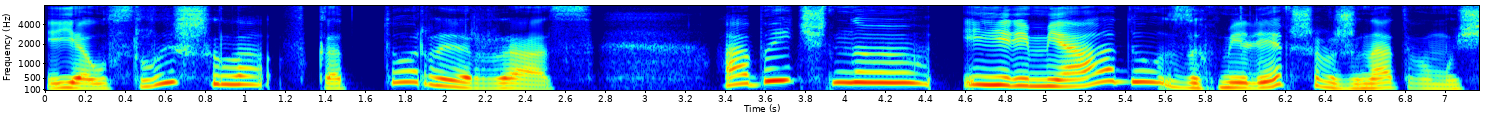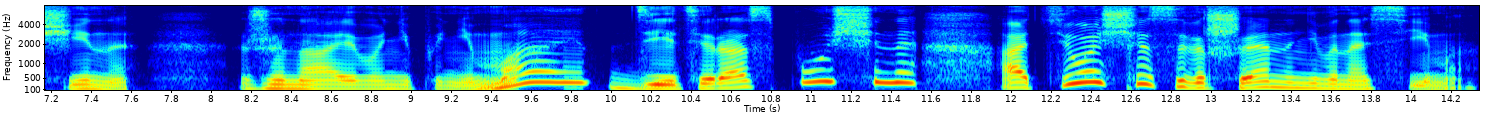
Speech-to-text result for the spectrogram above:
И я услышала в который раз обычную иеремиаду захмелевшего женатого мужчины. Жена его не понимает, дети распущены, а теща совершенно невыносима.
